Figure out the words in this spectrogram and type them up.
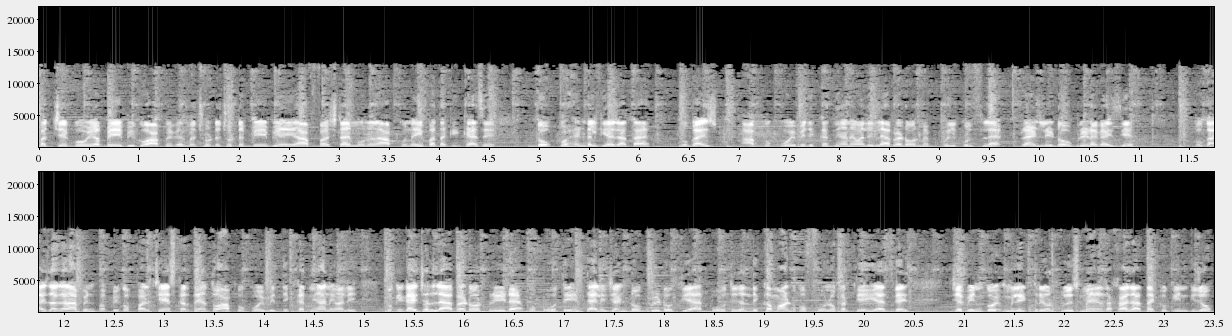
बच्चे को या बेबी को, आपके घर में छोटे छोटे बेबी हैं या आप फ़र्स्ट टाइम ओनर है, आपको नहीं पता कि कैसे डॉग को हैंडल किया जाता है। तो गाइज़ आपको कोई भी दिक्कत नहीं आने वाली लेब्राडोर में। बिल्कुल फ्रेंडली डॉग ब्रीड है गाइज़ ये। तो गाइज़ अगर आप इन पपी को परचेज करते हैं तो आपको कोई भी दिक्कत नहीं आने वाली। क्योंकि गाइज़ जो लेब्राडोर ब्रीड है, वो बहुत ही इंटेलिजेंट डॉग ब्रीड होती है और बहुत ही जल्दी कमांड को फॉलो करती है। यस गाइज़ जब इनको मिलिट्री और पुलिस में रखा जाता है, क्योंकि इनकी जो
